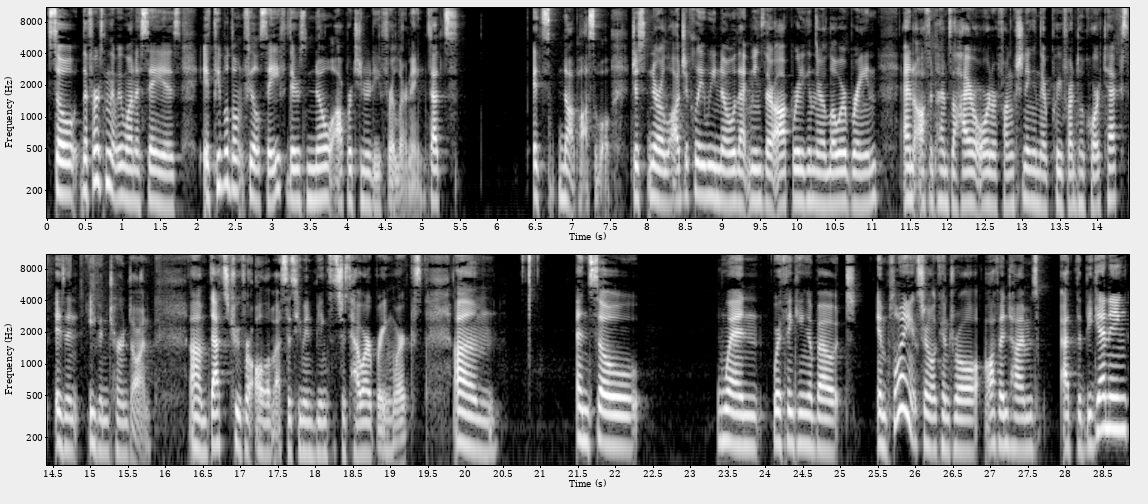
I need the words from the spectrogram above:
So the first thing that we want to say is if people don't feel safe there's no opportunity for learning. That's it's not possible. Just neurologically, we know that means they're operating in their lower brain, and oftentimes the higher order functioning in their prefrontal cortex isn't even turned on. Um, that's true for all of us as human beings. It's just how our brain works. Um, and so when we're thinking about employing external control, oftentimes at the beginning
